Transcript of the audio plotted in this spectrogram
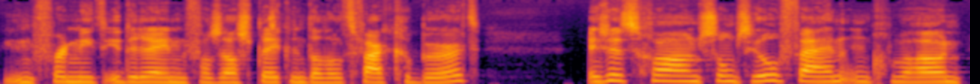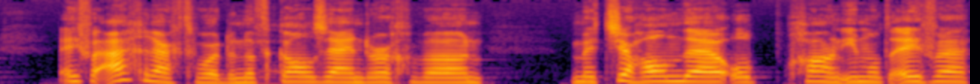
voor niet iedereen vanzelfsprekend dat dat vaak gebeurt, is het gewoon soms heel fijn om gewoon even aangeraakt te worden. Dat kan zijn door gewoon met je handen op gewoon iemand even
